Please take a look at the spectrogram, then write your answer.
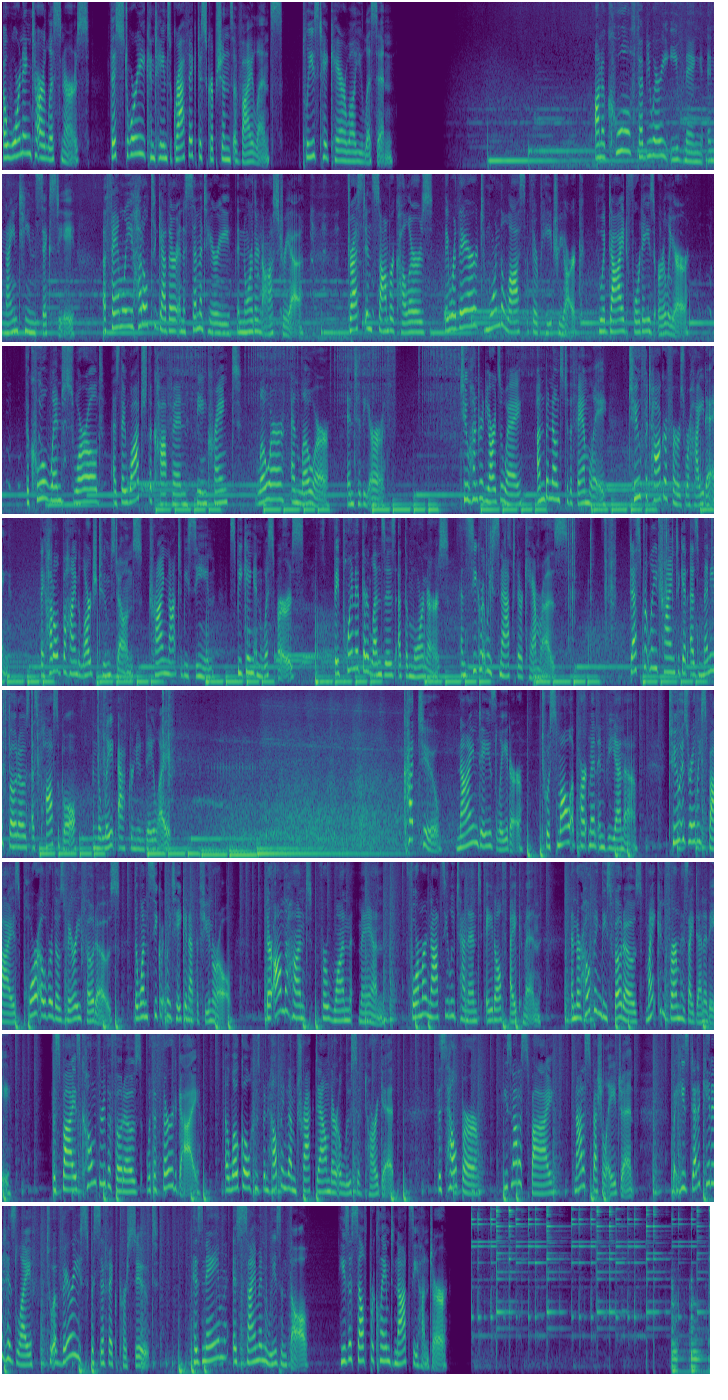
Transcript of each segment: A warning to our listeners this story contains graphic descriptions of violence. Please take care while you listen. On a cool February evening in 1960, a family huddled together in a cemetery in northern Austria. Dressed in somber colors, they were there to mourn the loss of their patriarch, who had died four days earlier. The cool wind swirled as they watched the coffin being cranked lower and lower into the earth. 200 yards away, unbeknownst to the family, two photographers were hiding. They huddled behind large tombstones, trying not to be seen, speaking in whispers. They pointed their lenses at the mourners and secretly snapped their cameras desperately trying to get as many photos as possible in the late afternoon daylight. Cut to nine days later to a small apartment in Vienna. Two Israeli spies pore over those very photos, the ones secretly taken at the funeral. They're on the hunt for one man, former Nazi Lieutenant Adolf Eichmann, and they're hoping these photos might confirm his identity. The spies comb through the photos with a third guy, a local who's been helping them track down their elusive target. This helper, he's not a spy, not a special agent, but he's dedicated his life to a very specific pursuit. His name is Simon Wiesenthal. He's a self proclaimed Nazi hunter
